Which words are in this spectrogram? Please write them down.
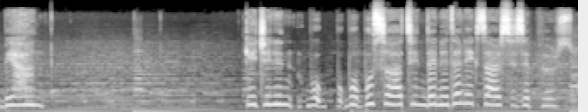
Bir an gecenin bu, bu, bu saatinde neden egzersiz yapıyorsun?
